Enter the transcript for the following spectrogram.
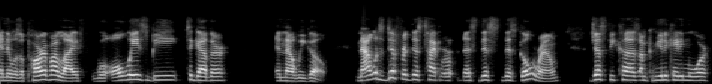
and it was a part of our life. We'll always be together, and now we go. Now it's different this type of this this this go around, just because I'm communicating more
